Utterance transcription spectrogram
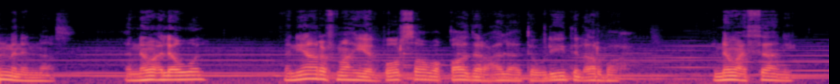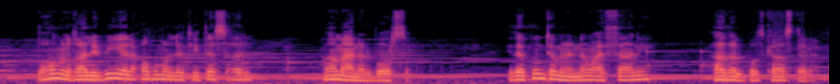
من الناس. النوع الأول من يعرف ما هي البورصة وقادر على توليد الأرباح. النوع الثاني وهم الغالبية العظمى التي تسأل ما معنى البورصة. إذا كنت من النوع الثاني هذا البودكاست لك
